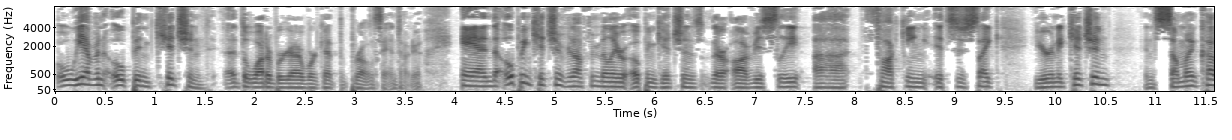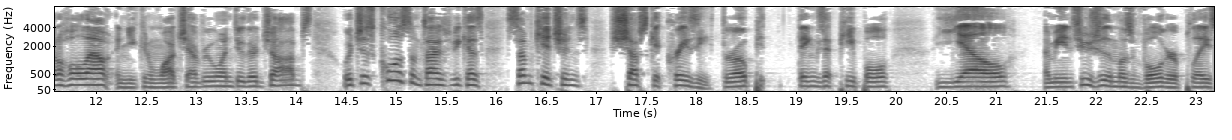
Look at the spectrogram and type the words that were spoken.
We have an open kitchen at the Whataburger I work at the Pearl in San Antonio, and the open kitchen. If you're not familiar with open kitchens, they're obviously uh, fucking. It's just like you're in a kitchen and someone cut a hole out and you can watch everyone do their jobs, which is cool sometimes because some kitchens chefs get crazy, throw p- things at people, yell. I mean, it's usually the most vulgar place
